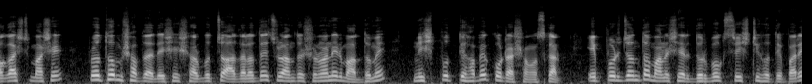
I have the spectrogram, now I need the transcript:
অগাস্ট মাসে প্রথম সপ্তাহে দেশের সর্বোচ্চ আদালতে চূড়ান্ত শুনানির মাধ্যমে নিষ্পত্তি হবে কোটা সংস্কার। এ পর্যন্ত মানুষের দুর্ভোগ সৃষ্টি হতে পারে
